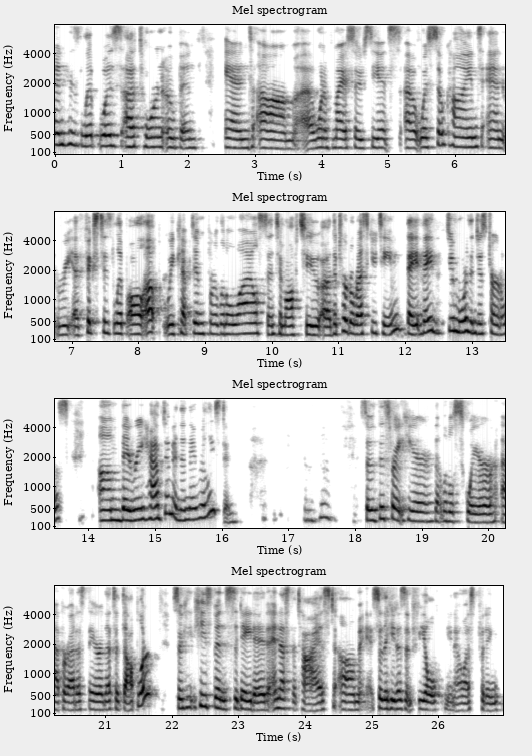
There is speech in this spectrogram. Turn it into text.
and his lip was uh, torn open. And um, uh, one of my associates uh, was so kind and uh, fixed his lip all up. We kept him for a little while, sent him off to uh, the turtle rescue team. They they do more than just turtles. Um, they rehabbed him and then they released him. Mm-hmm. So this right here, that little square apparatus there, that's a Doppler. So he, he's been sedated, anesthetized, um, so that he doesn't feel, you know, us putting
